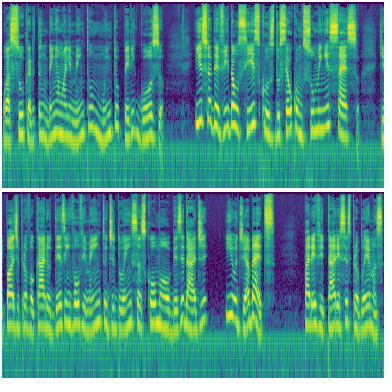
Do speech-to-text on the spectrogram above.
o açúcar também é um alimento muito perigoso. Isso é devido aos riscos do seu consumo em excesso, que pode provocar o desenvolvimento de doenças como a obesidade e o diabetes. Para evitar esses problemas,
